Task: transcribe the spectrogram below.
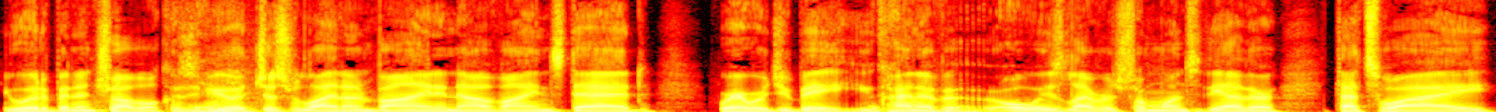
you would have been in trouble because if you had just relied on Vine and now Vine's dead, where would you be? You kind of always leverage from one to the other. That's why.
